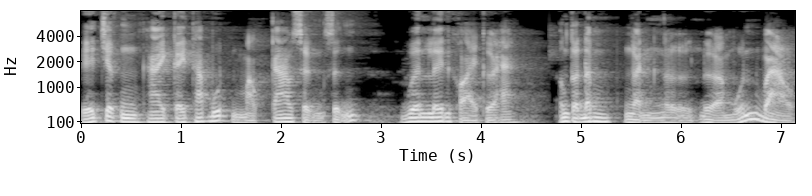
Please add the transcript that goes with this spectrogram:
Phía trước hai cây tháp bút mọc cao sừng sững, Vươn lên khỏi cửa hàng Ông ta đâm ngần ngừ, nửa muốn vào,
